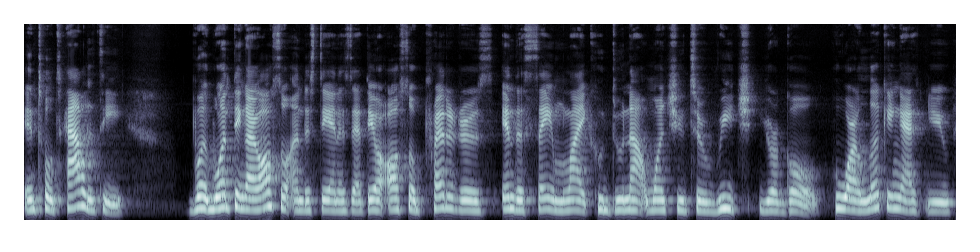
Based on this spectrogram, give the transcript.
in totality. But one thing I also understand is that there are also predators in the same like who do not want you to reach your goal, who are looking at you,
